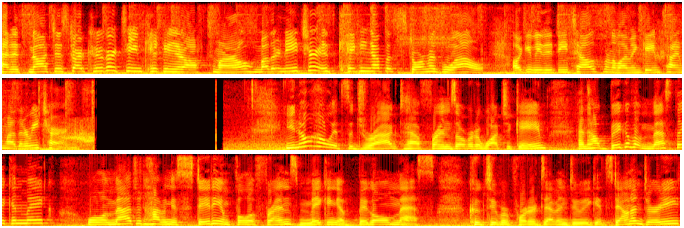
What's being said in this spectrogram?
And it's not just our Cougar team kicking it off tomorrow. Mother Nature is kicking up a storm as well. I'll give you the details when 11 Game Time Weather returns. You know how it's a drag to have friends over to watch a game and how big of a mess they can make? Well, imagine having a stadium full of friends making a big old mess. CougTube reporter Devin Dewey gets down and dirty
